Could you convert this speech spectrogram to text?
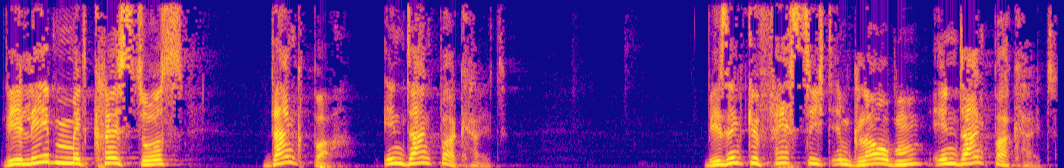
Wir leben mit Christus dankbar, in Dankbarkeit. Wir sind gefestigt im Glauben in Dankbarkeit.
